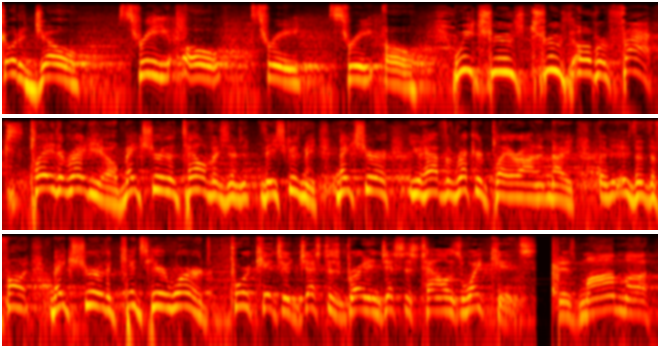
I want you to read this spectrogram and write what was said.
go to Joe 30330. We choose truth over facts. Play the radio. Make sure the television, the, excuse me, make sure you have the record player on at night, the, the, the phone. Make sure the kids hear words. Poor kids are just as bright and just as talented as white kids. His mom uh,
